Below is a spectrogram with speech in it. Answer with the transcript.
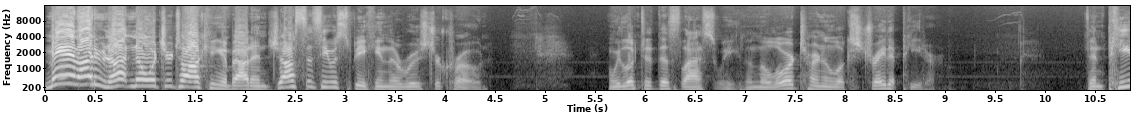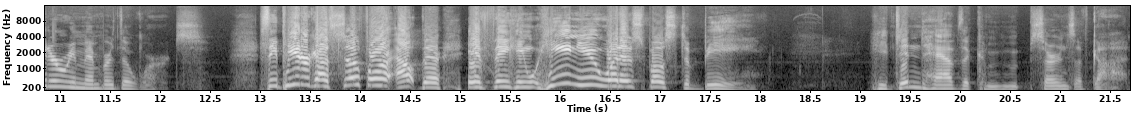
Man, I do not know what you're talking about. And just as he was speaking, the rooster crowed. And we looked at this last week. Then the Lord turned and looked straight at Peter. Then Peter remembered the words. See, Peter got so far out there in thinking he knew what it was supposed to be. He didn't have the concerns of God,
